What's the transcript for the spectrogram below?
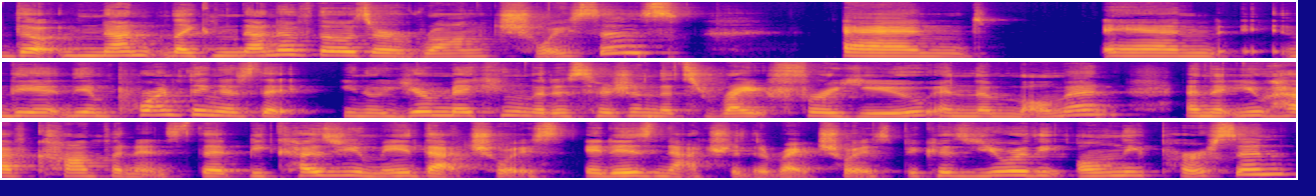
the none like none of those are wrong choices. And and the the important thing is that you know you're making the decision that's right for you in the moment and that you have confidence that because you made that choice it is naturally the right choice because you're the only person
